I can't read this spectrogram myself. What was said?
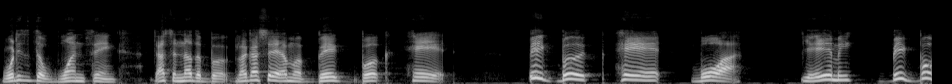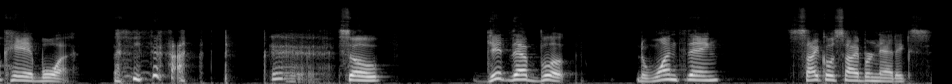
What is the one thing? That's another book. Like I said, I'm a big book head. Big book head boy. You hear me? Big book head boy. so get that book, The One Thing, Psycho-Cybernetics.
